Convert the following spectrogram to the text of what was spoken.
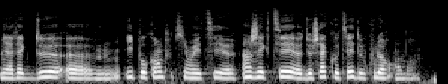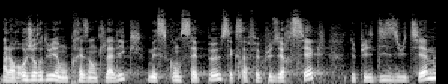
mais avec deux euh, hippocampes qui ont été euh, injectés de chaque côté de couleur ambre. Alors aujourd'hui, on présente la mais ce qu'on sait peu, c'est que ça fait plusieurs siècles, depuis le 18e,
